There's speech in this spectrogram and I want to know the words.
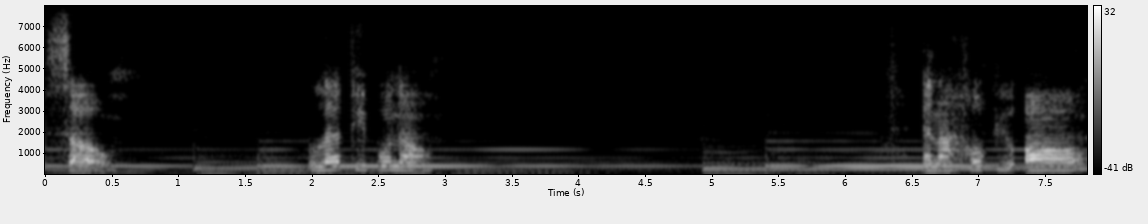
So, let people know. And I hope you all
